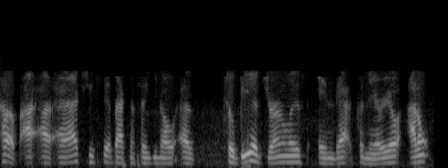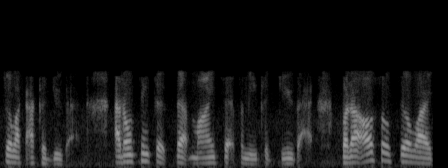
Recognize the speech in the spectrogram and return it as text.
tough. I, I, I actually sit back and say, you know, as to be a journalist in that scenario, I don't feel like I could do that. I don't think that that mindset for me could do that. But I also feel like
